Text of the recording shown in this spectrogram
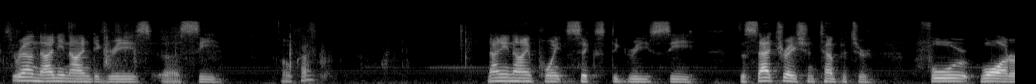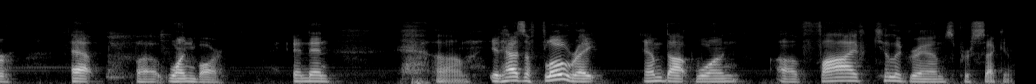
It's around 99 degrees uh, C. Okay? 99.6 degrees C, the saturation temperature for water at uh, one bar. And then um, it has a flow rate, m dot one, of 5 kilograms per second.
